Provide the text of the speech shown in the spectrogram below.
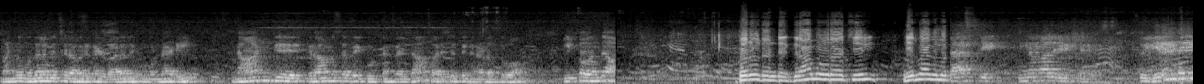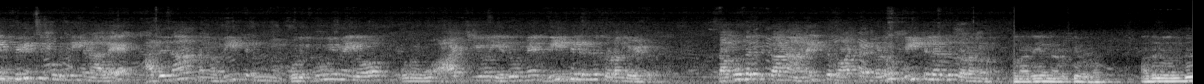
மண்ணு முதலமைச்சர் அவர்கள் வர்றதுக்கு முன்னாடி நான்கு கிராம சபை கூட்டங்கள் தான் வருஷத்துக்கு நடத்துவோம். இப்ப வந்து பொருள் ரெண்டு கிராம ஊராட்சியில் நிர்வாகம் பிளாஸ்டிக் இந்த மாதிரி விஷயங்கள். இரண்டையும் பிரிச்சு கொடுத்தீங்கனாலே அதுதான் நம்ம வீட்டில் ஒரு தூய்மையோ ஒரு ஆட்சியோ எதுவுமே வீட்டிலிருந்து தொடங்க வேண்டும். சமூகத்துக்கான அனைத்து மாற்றங்களும் வீட்டிலிருந்து தொடங்கணும். நிறைய நடத்தி வரோம். அதில் வந்து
